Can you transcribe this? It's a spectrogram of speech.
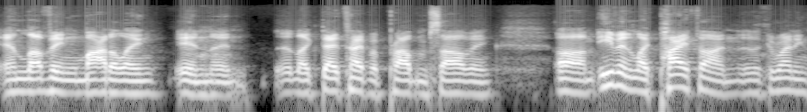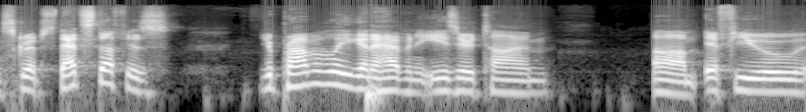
and loving modeling in mm-hmm. and, and, like that type of problem solving. Um, even like Python, like running scripts, that stuff is you're probably going to have an easier time um, if you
